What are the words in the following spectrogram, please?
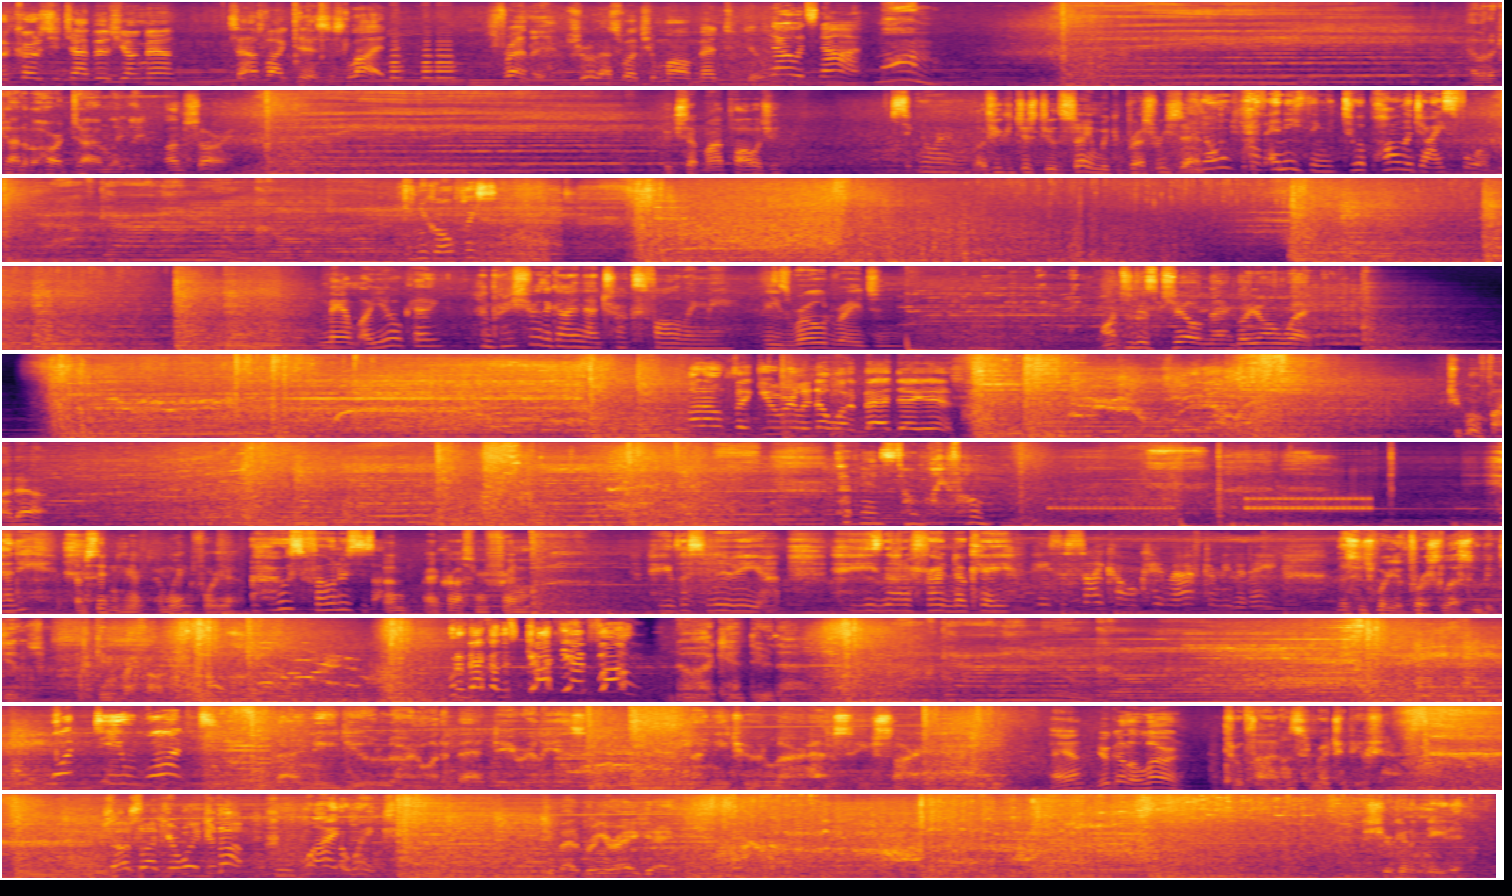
courtesy tap is, young man? Sounds like this. It's light. It's friendly. Sure, that's what your mom meant to do. No, it's not. Mom. Having a kind of a hard time lately. I'm sorry. Accept my apology. Just ignore him. If you could just do the same, we could press reset. I don't have anything to apologize for. Can you go, please? Ma'am, are you okay? I'm pretty sure the guy in that truck's following me. He's road raging. Why don't you just chill, man? Go your own way. I don't think you really know what a bad day is. But you're gonna find out. That man stole my phone. I'm sitting here. I'm waiting for you. Whose phone is this? I'm right across from your friend. Hey, listen to me. Uh, He's not a friend, okay? He's the psycho who came after me today. This is where your first lesson begins. Give me my phone. Put him back on this goddamn phone! No, I can't do that. And you're gonna learn through violence and retribution. Sounds like you're waking up. I'm wide awake. You better bring your A game. You're gonna need it.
